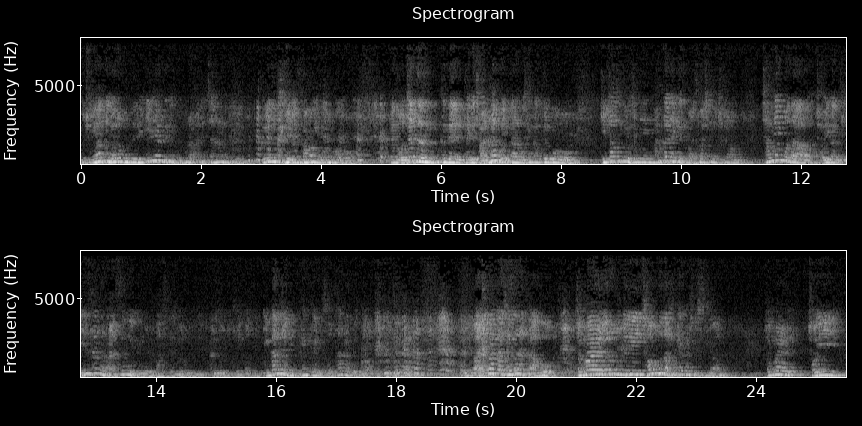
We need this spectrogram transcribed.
그 중요한 건 여러분들이 1년 내내 공부를 안 했잖아요. 그러니까 이런 상황이 되는 거고. 그래도 어쨌든 근데 되게 잘하고 있다고 생각 들고, 김창수 교수님 한가님께서 말씀하신 것처럼 작년보다 저희가 이제 인상을 안 쓰고 있는 걸로 봤을 때 여러분들이 그래도 이렇게 어떤 인간적인 행태로서 살아가고 그래서 마지막까지 최선을 다하고 정말 여러분들이 전부 다 합격할 수 있으면 정말 저희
